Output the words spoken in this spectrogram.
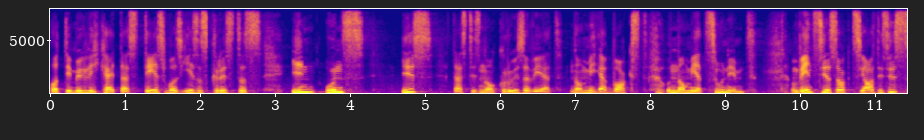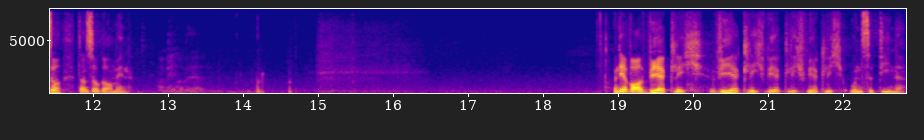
hat die Möglichkeit, dass das, was Jesus Christus in uns ist, dass das noch größer wird, noch mehr wächst und noch mehr zunimmt. Und wenn es dir sagt, ja, das ist so, dann sag Amen. Und er war wirklich, wirklich, wirklich, wirklich unser Diener.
